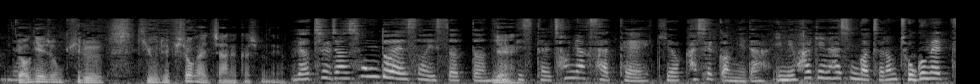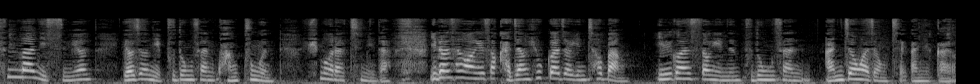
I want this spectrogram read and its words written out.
네. 여기에 좀 귀를 기울일 필요가 있지 않을까 싶네요. 며칠 전 송도에서 있었던 예. 오피스텔 청약 사태 기억하실 겁니다. 이미 확인하신 것처럼 조금의 틈만 있으면 여전히 부동산 광풍은 휘몰아칩니다. 이런 상황에서 가장 효과적인 처방, 일관성 있는 부동산 안정화 정책 아닐까요?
